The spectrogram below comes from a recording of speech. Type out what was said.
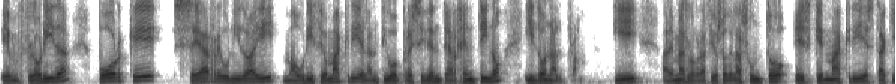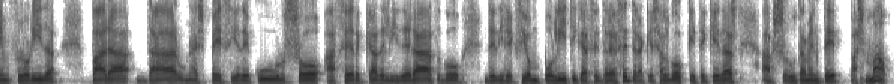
en Florida, porque se ha reunido ahí Mauricio Macri, el antiguo presidente argentino, y Donald Trump. Y además lo gracioso del asunto es que Macri está aquí en Florida para dar una especie de curso acerca de liderazgo, de dirección política, etcétera, etcétera, que es algo que te quedas absolutamente pasmado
